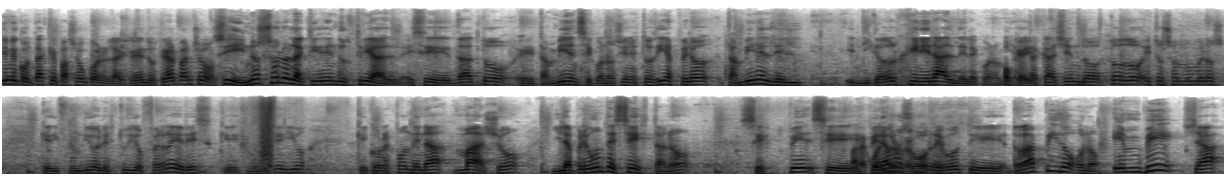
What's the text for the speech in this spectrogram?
¿Sí me contás qué pasó con la actividad industrial, Pancho? Sí, no solo la actividad industrial, ese dato eh, también se conoció en estos días, pero también el del indicador general de la economía. Está cayendo todo. Estos son números que difundió el estudio Ferreres, que es muy serio, que corresponden a mayo. Y la pregunta es esta, ¿no? ¿Se espe- se- ¿Para cuándo el ¿Esperamos un rebote rápido o no? En B ya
